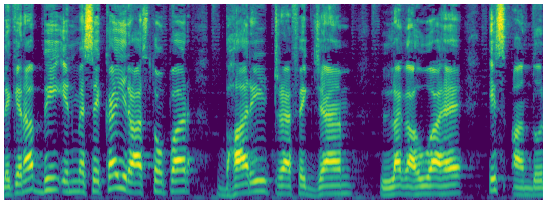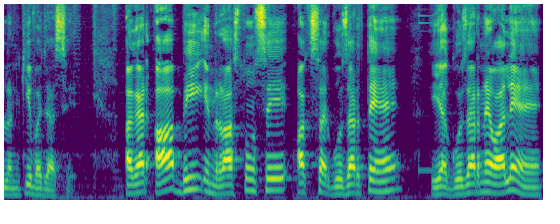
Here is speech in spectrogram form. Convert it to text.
लेकिन अब भी इनमें से कई रास्तों पर भारी ट्रैफ़िक जैम लगा हुआ है इस आंदोलन की वजह से। अगर आप भी इन रास्तों से अक्सर गुजरते हैं या गुजरने वाले हैं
